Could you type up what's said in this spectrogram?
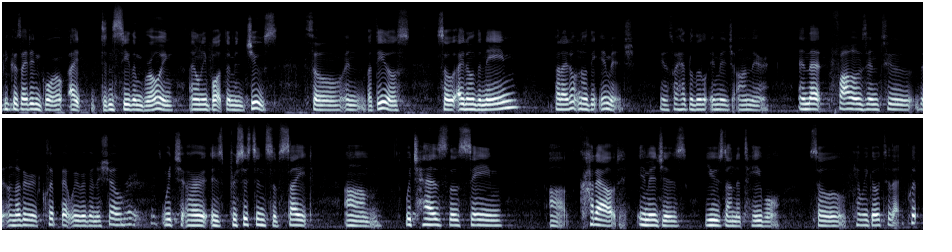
because I didn't grow, I didn't see them growing. I only bought them in juice, so in batidos. So I know the name, but I don't know the image. You know, so I had the little image on there, and that follows into the, another clip that we were going to show Right, which are, is persistence of sight, um, which has those same uh, cutout images used on the table. So can we go to that clip?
